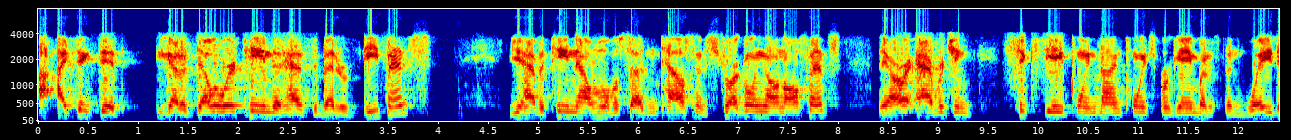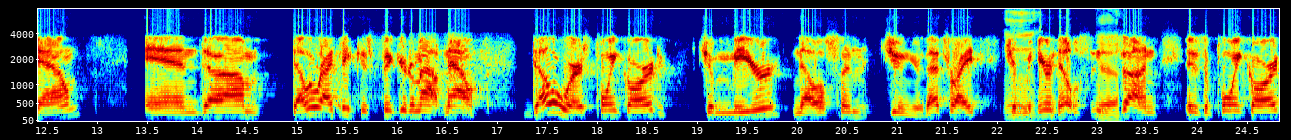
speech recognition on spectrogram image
I think that you got a Delaware team that has the better defense. You have a team now all of a sudden Towson is struggling on offense. They are averaging 68.9 points per game, but it's been way down. And um, Delaware, I think, has figured them out. Now, Delaware's point guard Jameer Nelson Jr. That's right. Mm. Jameer Nelson's yeah. son is the point guard.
